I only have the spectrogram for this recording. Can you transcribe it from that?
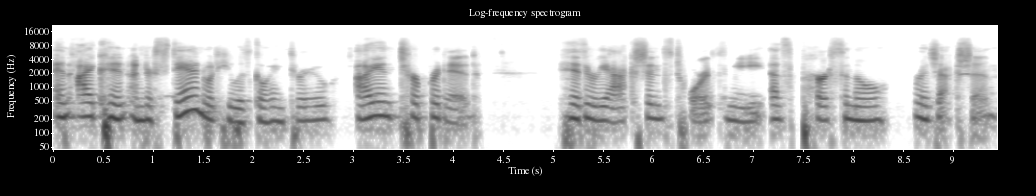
And I couldn't understand what he was going through. I interpreted his reactions towards me as personal rejection.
